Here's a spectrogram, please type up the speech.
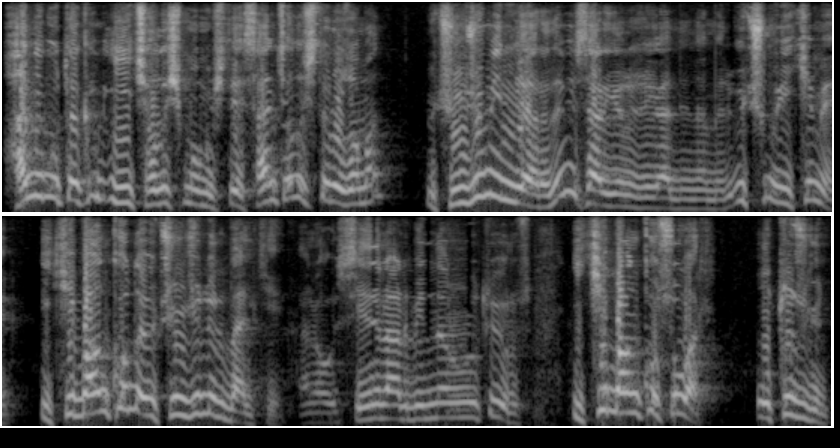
Hani bu takım iyi çalışmamıştı? Sen çalıştır o zaman. Üçüncü milli ara değil mi Sergen Hoca geldiğinden beri? Üç mü iki mi? İki banko da üçüncüdür belki. Yani o sinir harbinden unutuyoruz. İki bankosu var. 30 gün.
